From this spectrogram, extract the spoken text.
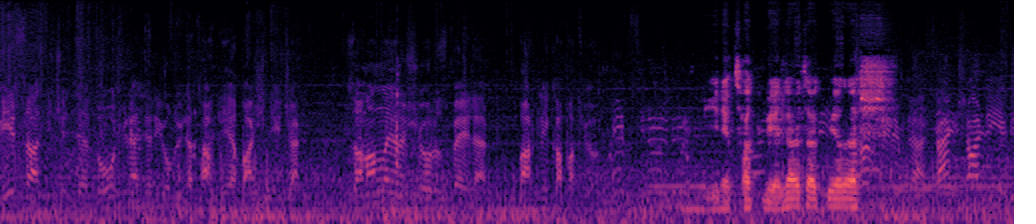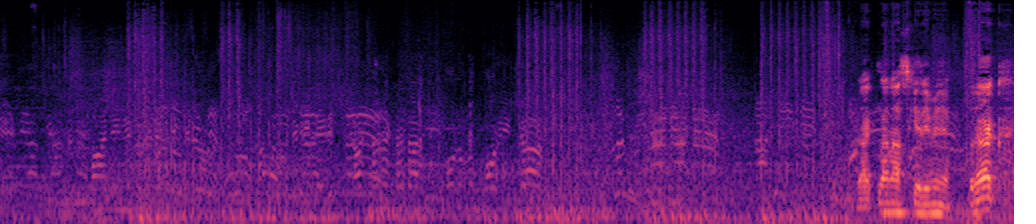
Bir saat içinde doğu tünelleri yoluyla tahliye başlayacak. Zamanla yarışıyoruz beyler. Barkley kapatıyor. Yine takviyeler takviyeler. Ben Charlie 7. Kütüphanenin önüne çekiliyoruz. Sivilleri çıkartana kadar bu konumu. Bırak lan askerimi. Bırak.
